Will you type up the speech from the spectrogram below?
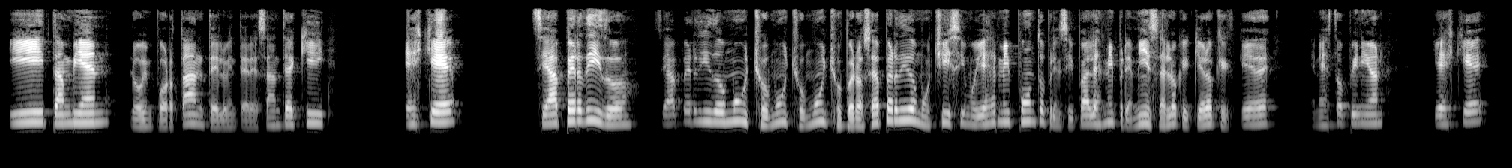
Y también lo importante, lo interesante aquí es que se ha perdido, se ha perdido mucho, mucho, mucho, pero se ha perdido muchísimo y es mi punto principal, es mi premisa, es lo que quiero que quede en esta opinión, que es que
